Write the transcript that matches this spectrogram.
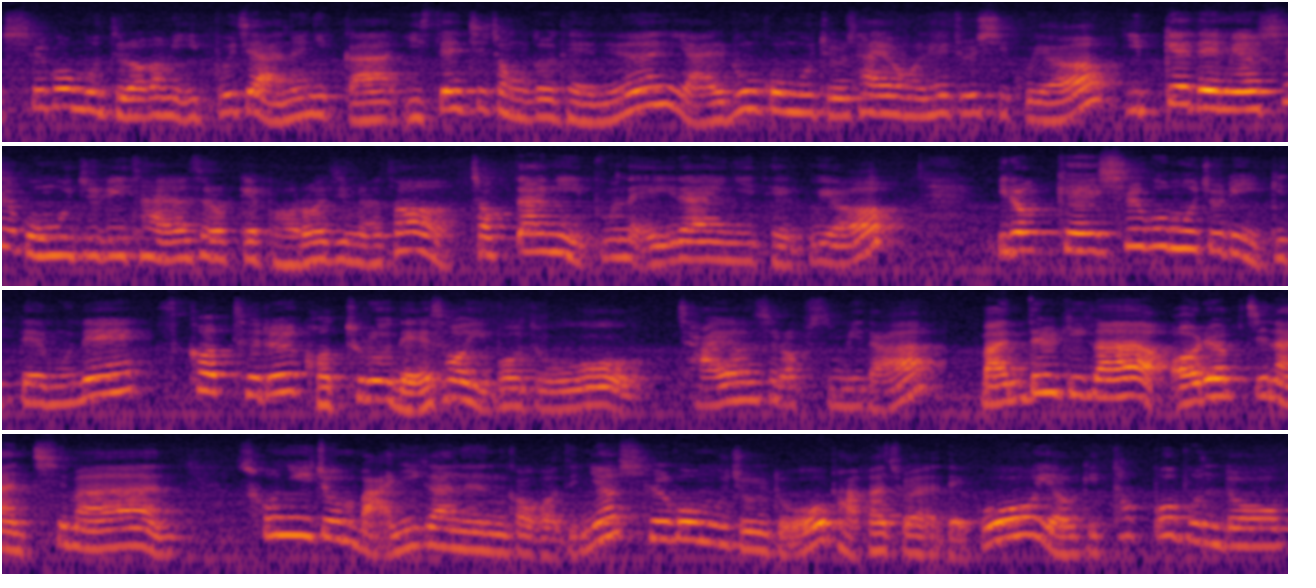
실고무 들어가면 이쁘지 않으니까 2cm 정도 되는 얇은 고무줄 사용을 해주시고요. 입게 되면 실고무줄이 자연스럽게 벌어지면서 적당히 이쁜 A라인이 되고요. 이렇게 실고무줄이 있기 때문에 스커트를 겉으로 내서 입어도 자연스럽습니다. 만들기가 어렵진 않지만 손이 좀 많이 가는 거거든요. 실고무줄도 박아줘야 되고 여기 턱 부분도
